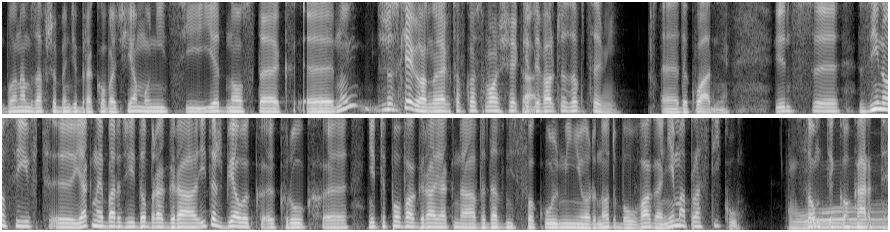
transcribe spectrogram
bo nam zawsze będzie brakować i amunicji, jednostek, e, no i Wszystkiego, no jak to w kosmosie, Tak. kiedy walczy z obcymi. E, dokładnie. Więc Xenosift, jak najbardziej dobra gra i też Biały Kruk, nietypowa gra jak na wydawnictwo Cool Mini or Not, bo uwaga, nie ma plastiku. Są tylko karty.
